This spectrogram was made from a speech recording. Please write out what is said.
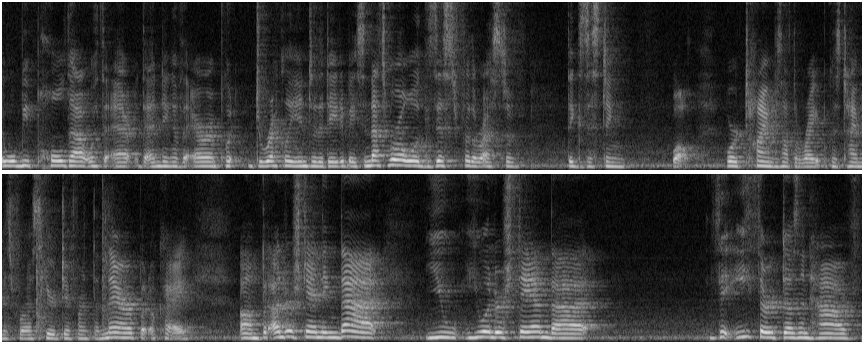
it will be pulled out with the, er- the ending of the era and put directly into the database. And that's where it will exist for the rest of the existing, well, where time is not the right because time is for us here different than there, but okay. Um, but understanding that, you you understand that the ether doesn't have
